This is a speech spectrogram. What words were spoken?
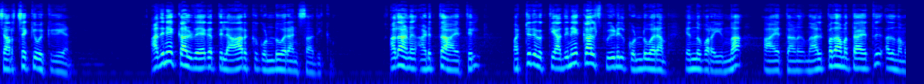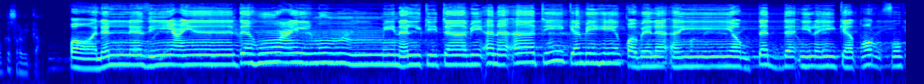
ചർച്ചയ്ക്ക് വെക്കുകയാണ്. അതിനേക്കാൾ വേഗത്തിൽ ആർക്ക് കൊണ്ടുവരാൻ സാധിക്കും? അതാണ് അടുത്ത ആയത്തിൽ മറ്റൊരു വ്യക്തി അതിനേക്കാൾ സ്പീഡിൽ കൊണ്ടുവരാം എന്ന് പറയുന്ന ആയത്താണ് നാൽപ്പതാമത്തെ ആയത്ത് അത് നമുക്ക് ശ്രവിക്കാം قال الذي عنده علم من الكتاب أنا آتيك به قبل أن يرتد إليك طرفك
